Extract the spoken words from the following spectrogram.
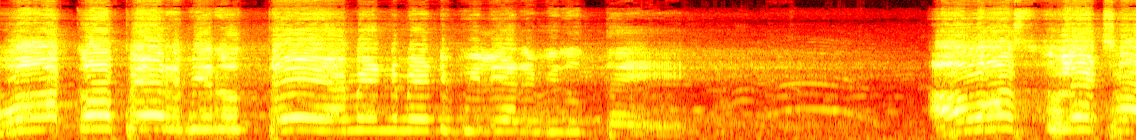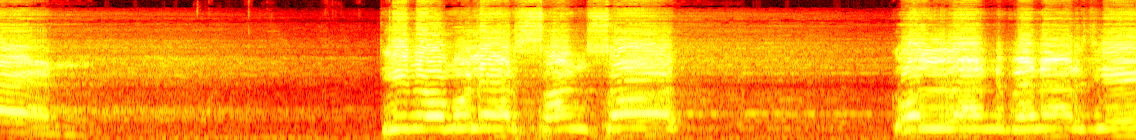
ওয়াকপের বিরুদ্ধে অ্যামেন্ডমেন্ট বিলের বিরুদ্ধে আওয়াজ তুলেছেন তৃণমূলের সাংসদ কল্যাণ ব্যানার্জি।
